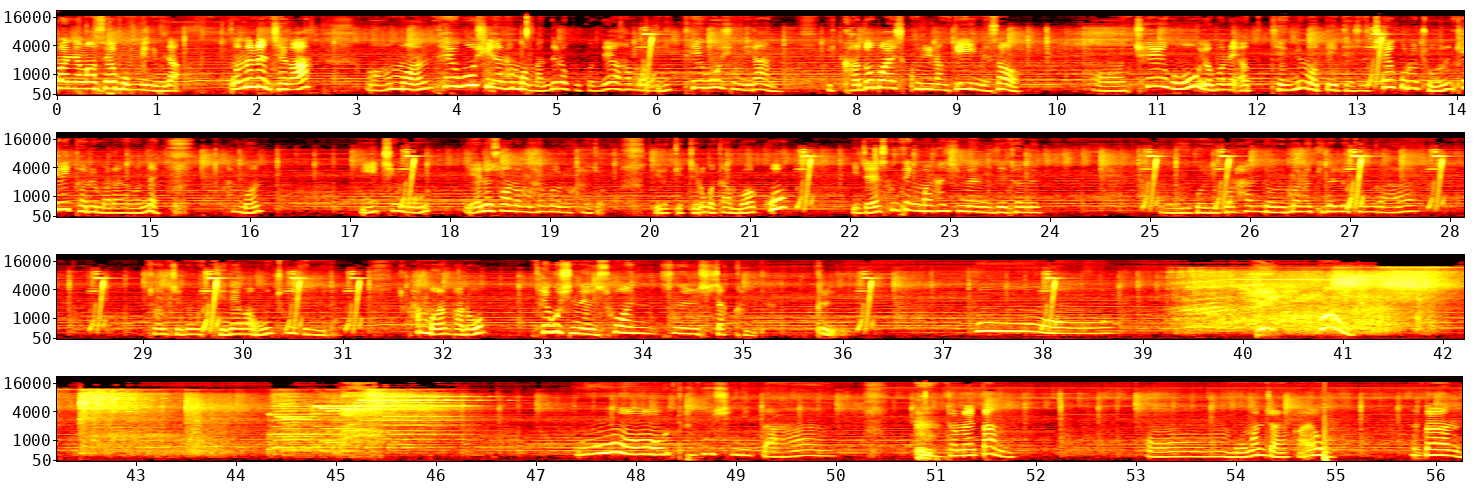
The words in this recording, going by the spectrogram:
여러분 안녕하세요. 몸민입니다. 오늘은 제가 어, 한번 태고신을 한번 만들어 볼 건데요. 한번 이 태고신이란 이 가도바이스쿨이란 게임에서 어, 최고 요번에 업- 대규모 업데이트에서 최고로 좋은 캐릭터를 말하는 건데 한번 이 친구 얘를 소환 한번 해보도록 하죠. 이렇게 재료가 다 모았고 이제 선택만 하시면 이제 저는 어, 이걸 이걸 하는데 얼마나 기다렸던가 전 지금 기대가 엄청 됩니다. 한번 바로 태고 신의 소환을 시작합니다. 클릭. 오. 오. 오, 태고신이다. 저는 일단 어, 뭐 먼저 할까요? 일단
